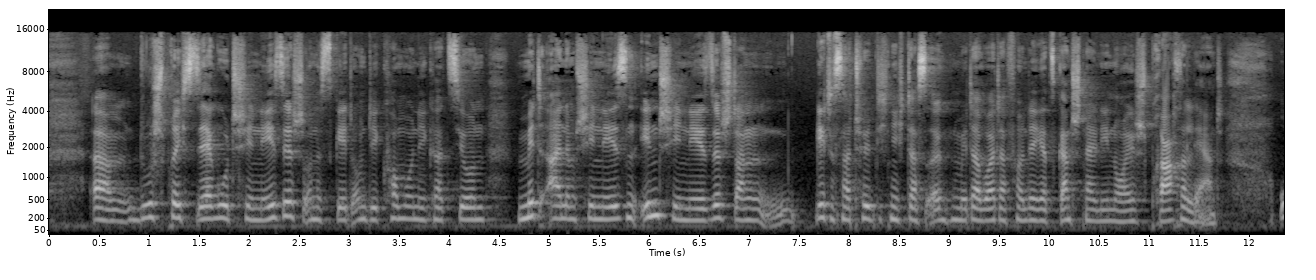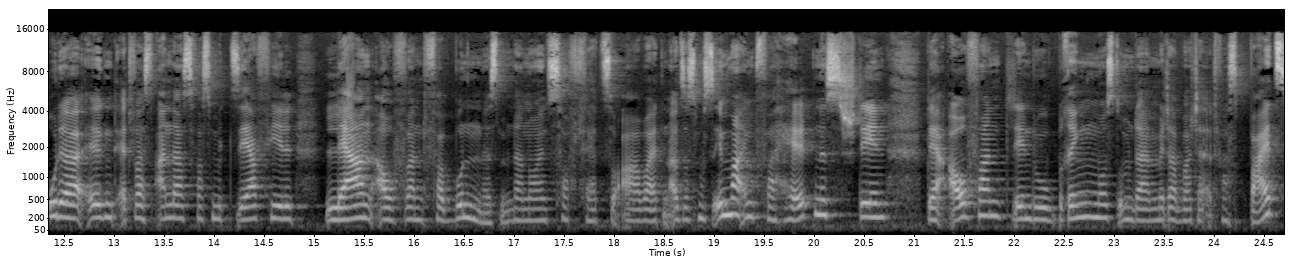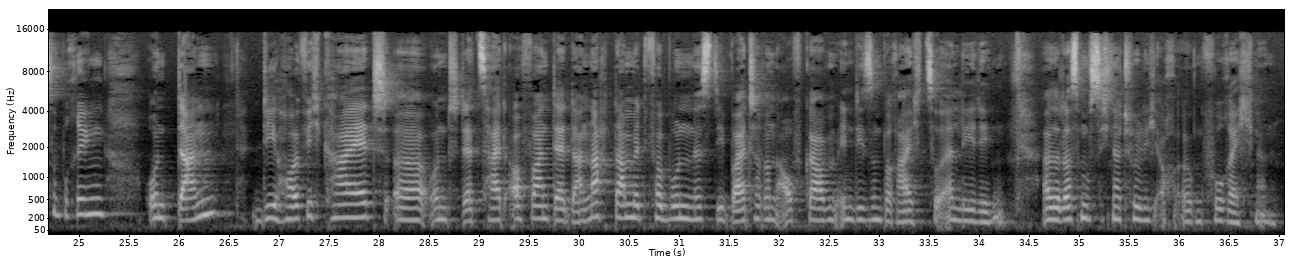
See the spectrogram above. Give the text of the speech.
ähm, du sprichst sehr gut Chinesisch und es geht um die Kommunikation mit einem Chinesen in Chinesisch, dann geht es natürlich nicht, dass irgendein Mitarbeiter von dir jetzt ganz schnell die neue Sprache lernt oder irgendetwas anders, was mit sehr viel Lernaufwand verbunden ist, mit einer neuen Software zu arbeiten. Also es muss immer im Verhältnis stehen, der Aufwand, den du bringen musst, um deinem Mitarbeiter etwas beizubringen und dann die Häufigkeit äh, und der Zeitaufwand, der danach damit verbunden ist, die weiteren Aufgaben in diesem Bereich zu erledigen. Also das muss sich natürlich auch irgendwo rechnen.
